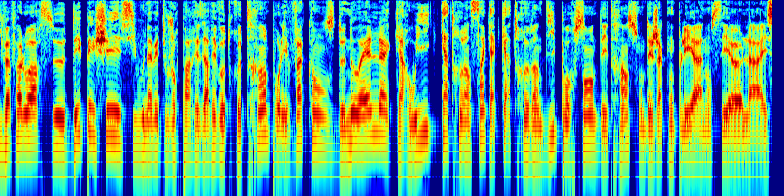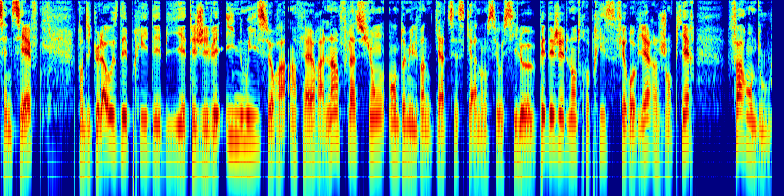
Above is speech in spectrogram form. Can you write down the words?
Il va falloir se dépêcher si vous n'avez toujours pas réservé votre train pour les vacances de Noël, car oui, 85 à 90% des trains sont déjà complets, a annoncé euh, la SNCF, tandis que la hausse des prix des billets TGV inouï sera inférieure à l'inflation en 2024. C'est ce qu'a annoncé aussi le PDG de l'entreprise ferroviaire, Jean-Pierre Farandou.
